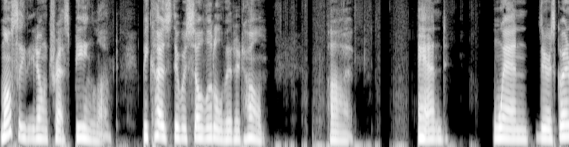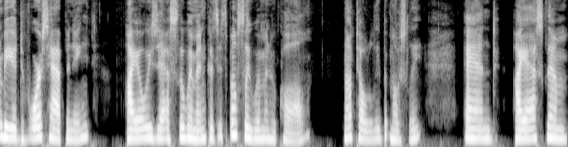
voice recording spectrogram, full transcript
Mostly, they don't trust being loved because there was so little of it at home. Uh, and when there's going to be a divorce happening, I always ask the women, because it's mostly women who call, not totally, but mostly. And I ask them,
